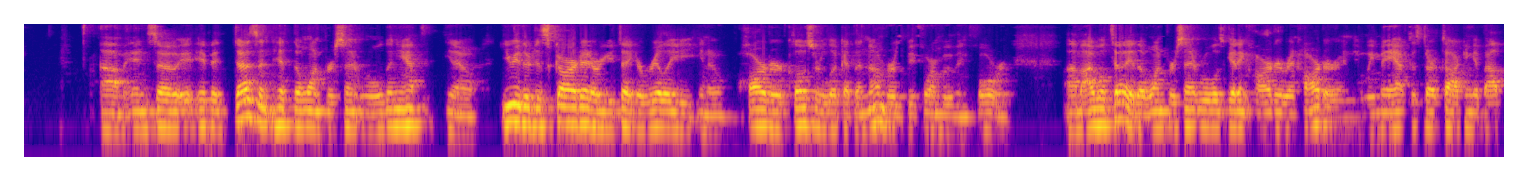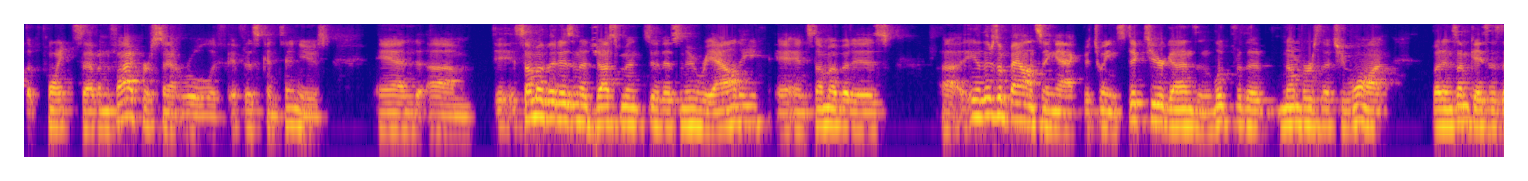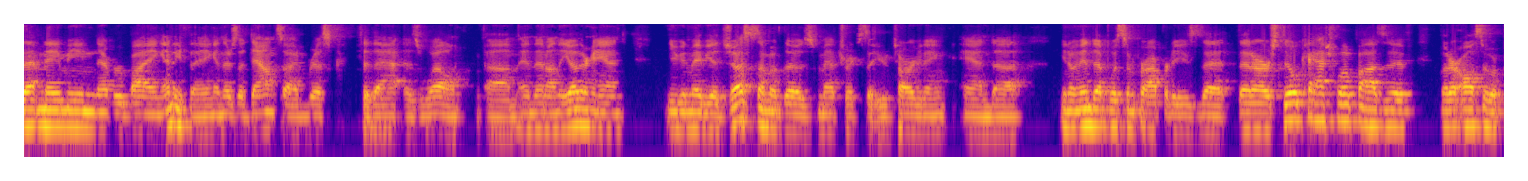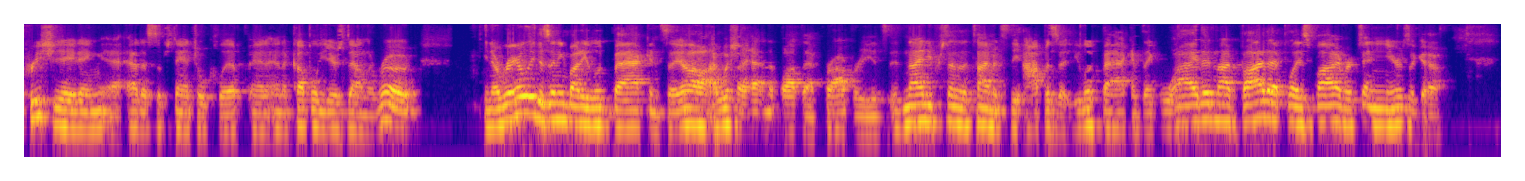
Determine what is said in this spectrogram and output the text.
Um, and so if it doesn't hit the 1% rule then you have to you know you either discard it or you take a really you know harder closer look at the numbers before moving forward um, I will tell you the 1% rule is getting harder and harder. And we may have to start talking about the 0.75% rule if, if this continues. And um, it, some of it is an adjustment to this new reality, and some of it is, uh, you know, there's a balancing act between stick to your guns and look for the numbers that you want. But in some cases, that may mean never buying anything, and there's a downside risk to that as well. Um, and then on the other hand, you can maybe adjust some of those metrics that you're targeting and uh, you know end up with some properties that that are still cash flow positive but are also appreciating at a substantial clip and, and a couple years down the road. You know rarely does anybody look back and say oh i wish i hadn't bought that property. It's 90% of the time it's the opposite. You look back and think why didn't i buy that place five or ten years ago?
